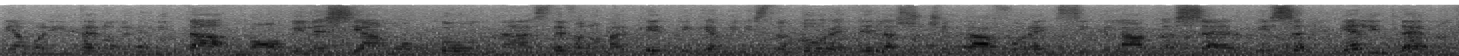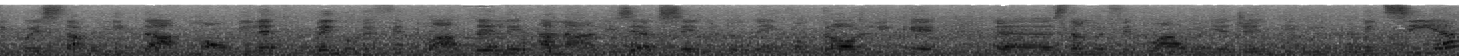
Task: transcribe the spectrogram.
Siamo all'interno dell'unità mobile, siamo con Stefano Marchetti che è amministratore della società Forensic Lab Service e all'interno di questa unità mobile vengono effettuate le analisi al seguito dei controlli che eh, stanno effettuando gli agenti di polizia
